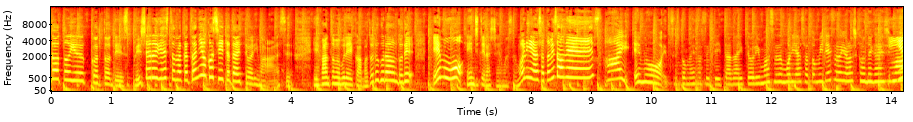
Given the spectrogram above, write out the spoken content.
ラウンドということでスペシャルゲストの方にお越しいただいております、えーファントムブレイカーバトルグラウンドで M を演じていらっしゃいます森谷さとみさんです。はい、M を務めさせていただいております森谷さとみです。よろしくお願いします。イ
